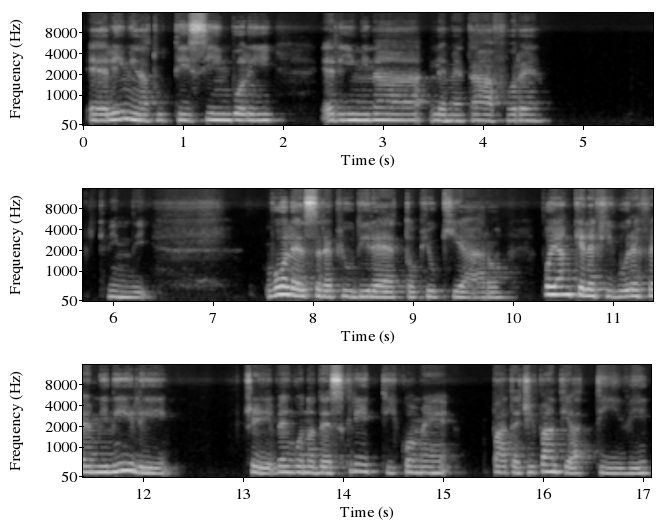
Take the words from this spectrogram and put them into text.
elimina tutti i simboli, elimina le metafore. Quindi vuole essere più diretto, più chiaro. Poi anche le figure femminili cioè, vengono descritti come partecipanti attivi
